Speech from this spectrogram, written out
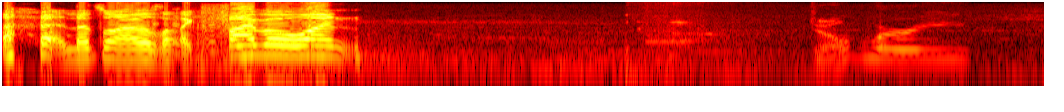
That's why I was like 501. Don't worry. You're a ghost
